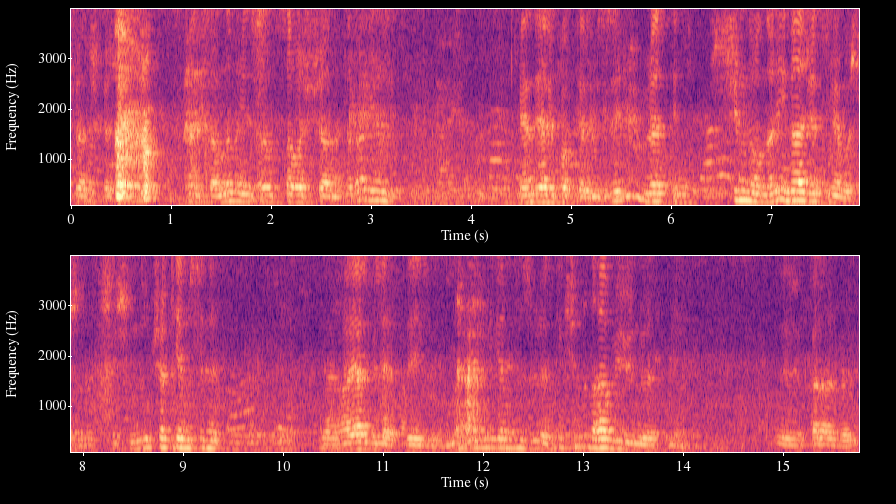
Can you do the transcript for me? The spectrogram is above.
uçağı çıkacak. İnsanlı ve insansız savaş uçağına kadar geldik. Kendi helikopterimizi ürettik. Şimdi onları ihraç etmeye başladık. Şimdi uçak gemisini yani hayal bile değildi bunlar. Kendi gemimizi ürettik. Şimdi daha büyüğünü üretmeye e, karar verdik.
